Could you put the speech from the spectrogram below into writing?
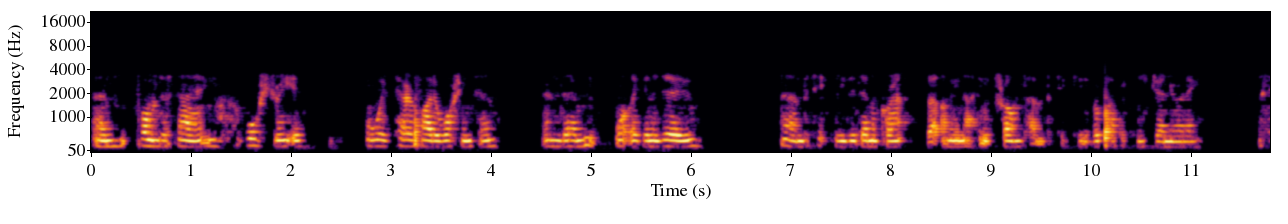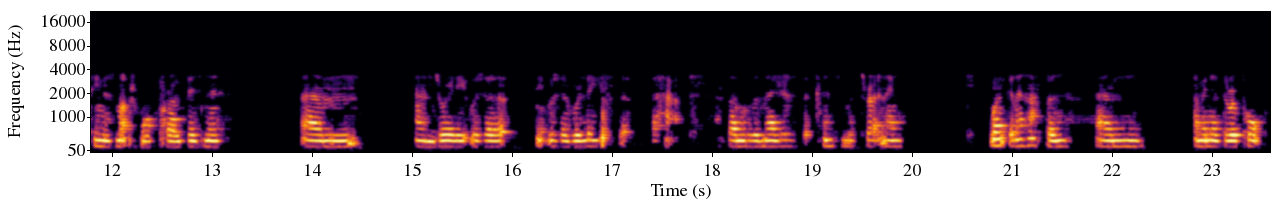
um, fond of saying, Wall Street is always terrified of Washington and um, what they're going to do, um, particularly the Democrats. But I mean, I think Trump and particularly the Republicans generally are seen as much more pro-business. Um, and really, it was a it was a relief that perhaps some of the measures that Clinton was threatening weren't going to happen. Um, I mean, as the report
